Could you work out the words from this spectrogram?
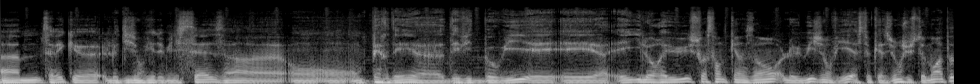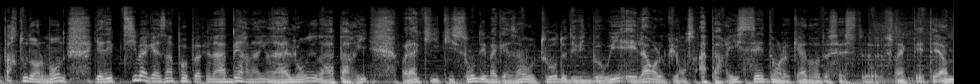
Euh, vous savez que le 10 janvier 2016, hein, on, perdait euh, David Bowie euh, et il aurait eu 75 ans le 8 janvier. À cette occasion, justement, un peu partout dans le monde, il y a des petits magasins pop-up. Il y en a à Berlin, il y en a à Londres, il y en a à Paris. Voilà, qui, sont des magasins autour de David Bowie. Et là, en l'occurrence, à Paris, c'est dans le cadre de cette Fnac d'Éterne.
